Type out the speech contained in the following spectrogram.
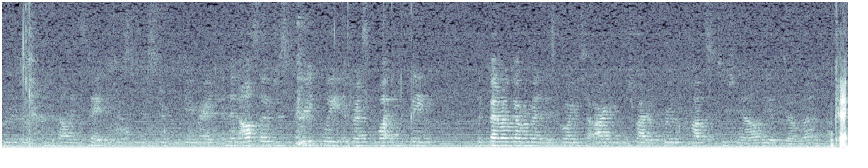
prove a compelling state interest in restricting gay marriage? And then also just briefly address what you think the federal government is going to argue to try to prove constitutionality of DOMA? Okay.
